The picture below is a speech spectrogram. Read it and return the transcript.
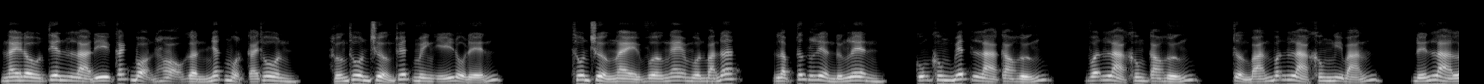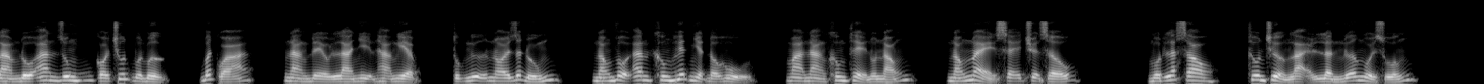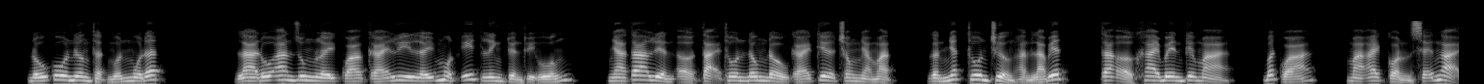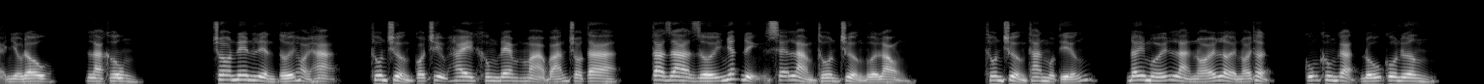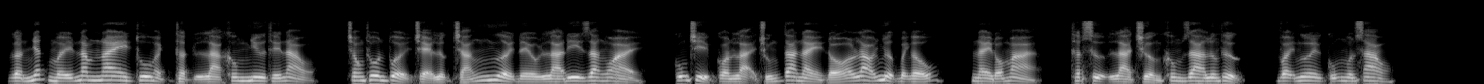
Này đầu tiên là đi cách bọn họ gần nhất một cái thôn, hướng thôn trưởng thuyết minh ý đồ đến. Thôn trưởng này vừa nghe muốn bán đất, lập tức liền đứng lên, cũng không biết là cao hứng, vẫn là không cao hứng, tưởng bán vẫn là không nghĩ bán, đến là làm đồ an dung có chút buồn bực, bất quá, nàng đều là nhịn hạ nghiệp, tục ngữ nói rất đúng, nóng vội ăn không hết nhiệt đậu hủ, mà nàng không thể nôn nóng, nóng nảy sẽ chuyện xấu. Một lát sau, thôn trưởng lại lần nữa ngồi xuống. Đố cô nương thật muốn mua đất. Là Đỗ An Dung lấy quá cái ly lấy một ít linh tuyển thủy uống, nhà ta liền ở tại thôn đông đầu cái kia trong nhà mặt, gần nhất thôn trưởng hẳn là biết, ta ở khai bên kia mà, bất quá, mà ai còn sẽ ngại nhiều đâu, là không. Cho nên liền tới hỏi hạ, thôn trưởng có chịu hay không đem mà bán cho ta, ta ra giới nhất định sẽ làm thôn trưởng vừa lòng. Thôn trưởng than một tiếng, đây mới là nói lời nói thật, cũng không gạt đố cô nương, gần nhất mấy năm nay thu hoạch thật là không như thế nào, trong thôn tuổi trẻ lực trắng người đều là đi ra ngoài, cũng chỉ còn lại chúng ta này đó lão nhược bệnh ấu, này đó mà, thật sự là trường không ra lương thực, vậy ngươi cũng muốn sao?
